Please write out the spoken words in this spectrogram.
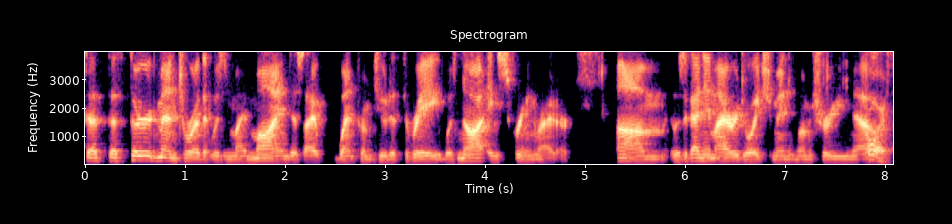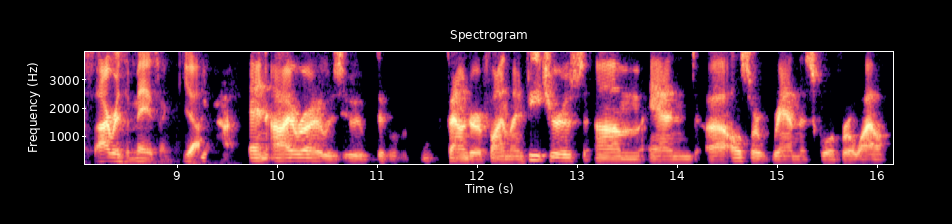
the the third mentor that was in my mind as I went from two to three was not a screenwriter. Um, it was a guy named Ira Deutchman, who I'm sure you know. Of course, Ira's amazing. Yeah. yeah. And Ira was the founder of Fine Line Features um, and uh, also ran the school for a while.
